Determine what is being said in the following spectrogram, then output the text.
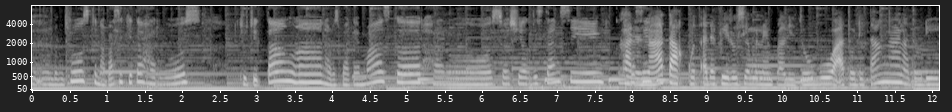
hmm, terus kenapa sih kita harus cuci tangan, harus pakai masker, harus social distancing. Kenapa karena sih? takut ada virus yang menempel di tubuh atau di tangan atau di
